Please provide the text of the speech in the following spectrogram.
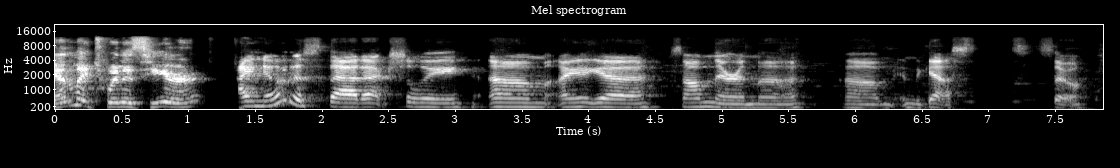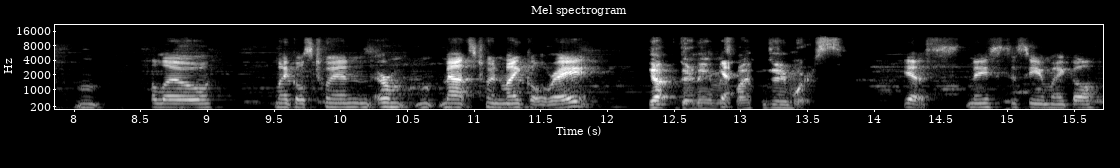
and my twin is here. I noticed that actually. Um, I uh, saw him there in the um, in the guests. So, m- hello, Michael's twin or Matt's twin, Michael, right? Yep, their name yeah. is Michael J. Morris. Yes, nice to see you, Michael.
